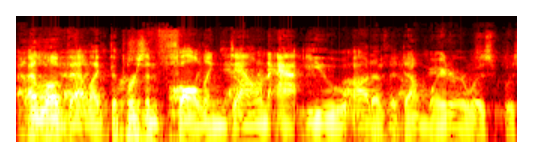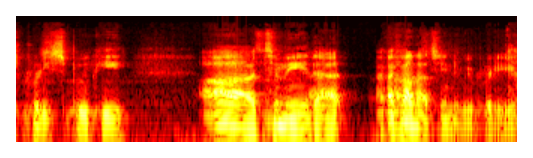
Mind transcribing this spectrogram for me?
I love that. Like the person falling down at you out of a dumbwaiter was was pretty spooky. Uh, to me, that I found that scene to be pretty.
